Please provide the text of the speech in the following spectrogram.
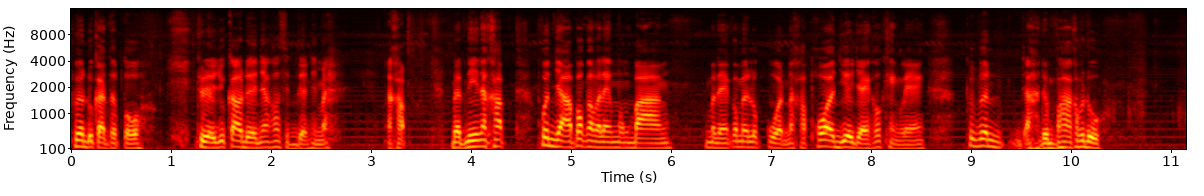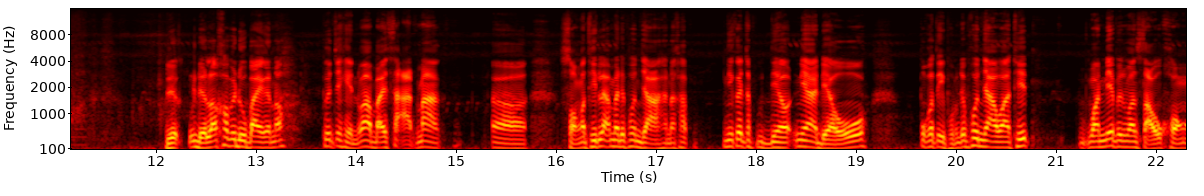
เพื่อนดูการเติบโตคืออายุ9เดือนย่างเข้า10 เดือนเห็นไหมนะครับแบบนี้นะครับพ่นยาป้องกันแมลงบางๆแมลงก็ไม่รบกวนนะครับเพราะว่าเยื่อใยเขาแข็งแรง เพื่อนๆอะเดี๋ยวพาเข้าไปดูเดี๋ยวเดี๋ยวเราเข้าไปดูใบกันเนาะเพื่อนจะเห็นว่าใบสะอาดมากสองอาทิตย์แล้วไม่ได้พ่นยานะครับ นี่ก็จะเดี๋ยวเนี่ยเดี๋ยวปกติผมจะพ่นยาวันอาทิตย์ วันนี้เป็นวันเสาร์ของ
